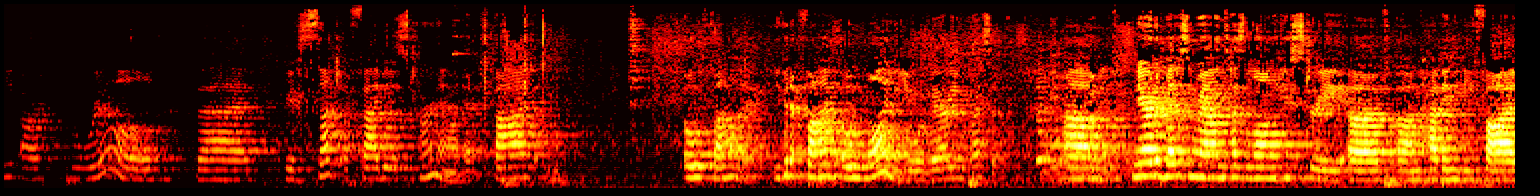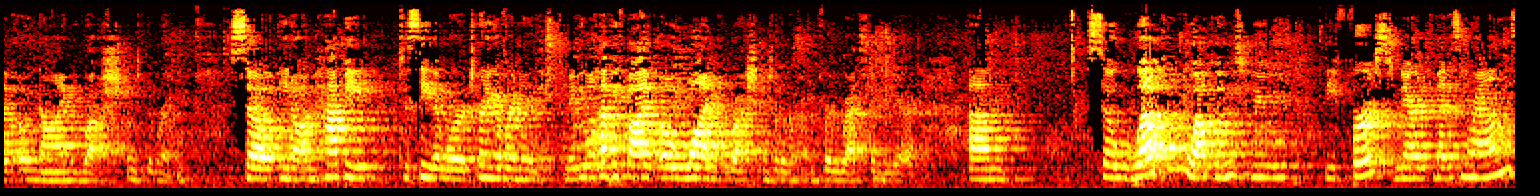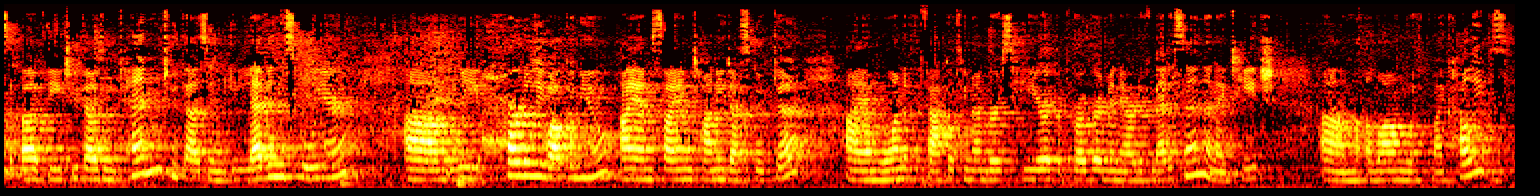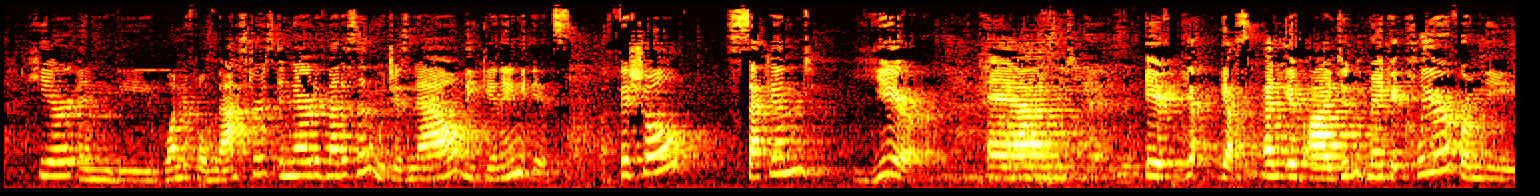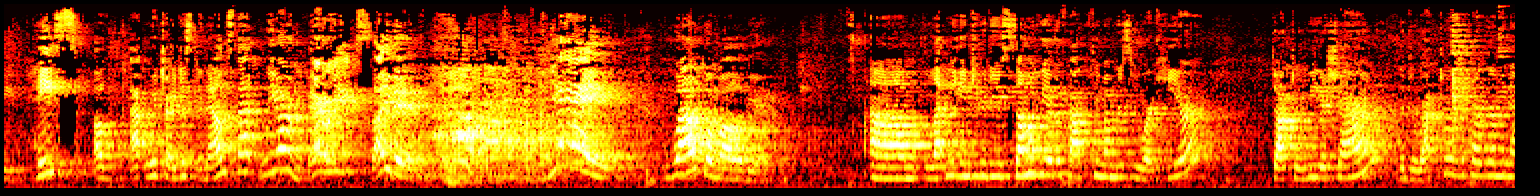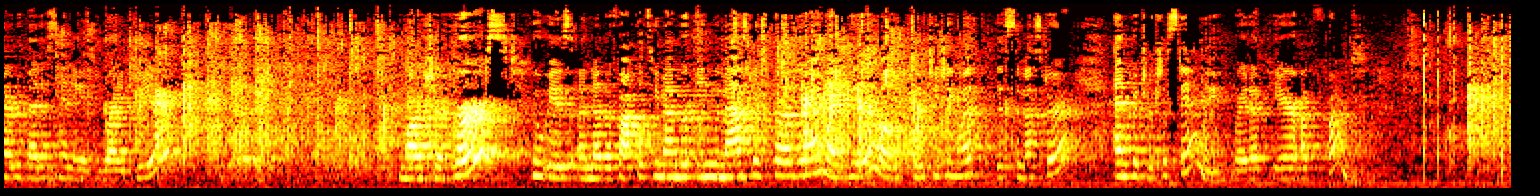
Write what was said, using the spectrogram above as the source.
We are thrilled that we have such a fabulous turnout at 5.05. Even at 5.01, you were very impressive. Um, Narrative Medicine Rounds has a long history of um, having the 5.09 rush into the room. So, you know, I'm happy to see that we're turning over a new leaf. Maybe we'll have the 5.01 rush into the room for the rest of the year. Um, so, welcome, welcome to the first narrative medicine rounds of the 2010 2011 school year. Um, we heartily welcome you. I am Sayantani Dasgupta. I am one of the faculty members here at the program in narrative medicine, and I teach um, along with my colleagues here in the wonderful Masters in Narrative Medicine, which is now beginning its official second year. And if yeah, yes, and if I didn't make it clear from the pace of at which I just announced that, we are very excited. Yay! Welcome all of you. Um, let me introduce some of the other faculty members who are here. Dr. Rita Charon, the director of the program in narrative medicine, is right here. Marsha Hurst, who is another faculty member in the master's program right here, who I'll be co-teaching with this semester, and Patricia Stanley, right up here up front.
